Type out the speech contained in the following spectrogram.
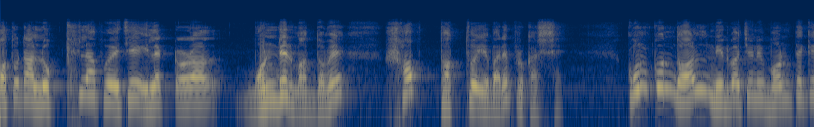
কতটা লক্ষ্মী লাভ হয়েছে ইলেকটোরাল বন্ডের মাধ্যমে সব তথ্য এবারে প্রকাশ্যে। কোন কোন দল নির্বাচনী বন্ড থেকে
